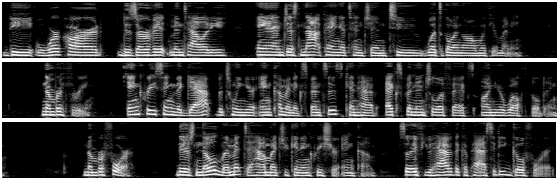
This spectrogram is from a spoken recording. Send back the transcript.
the work hard, deserve it mentality, and just not paying attention to what's going on with your money. Number three, increasing the gap between your income and expenses can have exponential effects on your wealth building. Number four, there's no limit to how much you can increase your income. So if you have the capacity, go for it.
